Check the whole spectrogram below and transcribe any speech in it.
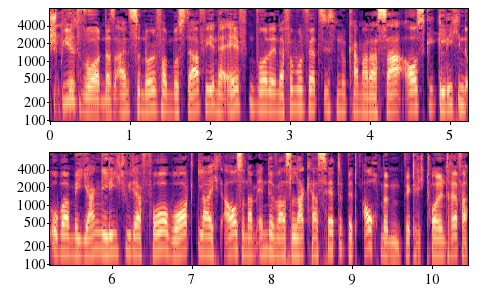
verspielt wurden. Das 1 zu 0 von Mustafi in der 11. wurde in der 45. nur Kamarassar ausgeglichen. Aubameyang liegt wieder vor, Ward gleicht aus und am Ende war es Lacassette mit auch mit einem wirklich tollen Treffer,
